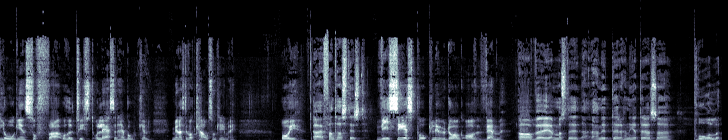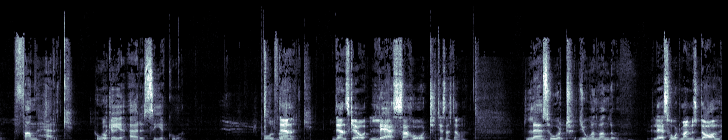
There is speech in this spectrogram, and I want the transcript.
låg i en soffa och höll tyst och läste den här boken. Medan det var kaos omkring mig. Oj. Ja, fantastiskt. Vi ses på plurdag av vem? Av, eh, jag måste, han heter, han heter alltså Paul van Herk. H-E-R-C-K. Paul van Den- Herk. Den ska jag läsa hårt tills nästa gång. Läs hårt Johan Wanlo. Läs hårt Magnus Dahl.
